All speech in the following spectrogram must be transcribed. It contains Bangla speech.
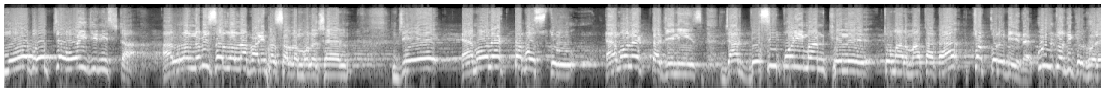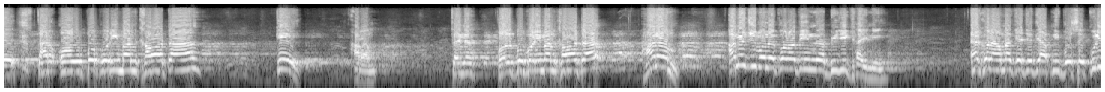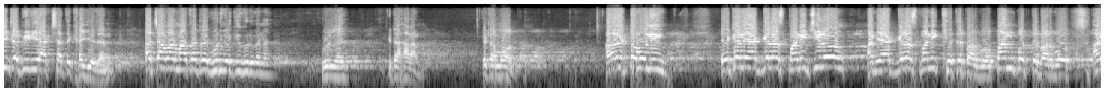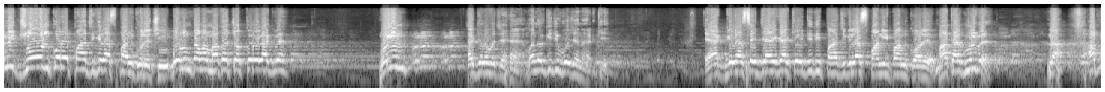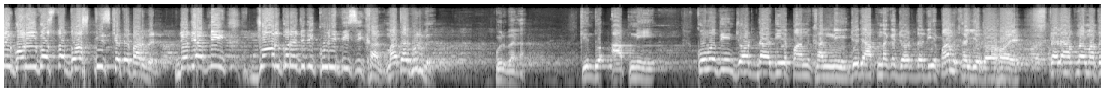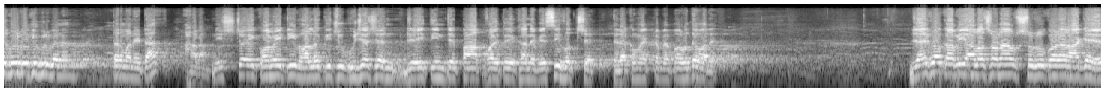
মদ হচ্ছে ওই জিনিসটা। আল্লাহ নবী সাল্লাহ বলেছেন যে, এমন একটা বস্তু, এমন একটা জিনিস যার বেশি পরিমাণ খেলে তোমার মাথাটা চক্করে দিয়ে দেয়। উল্টো দিকে ঘোরে, তার অল্প পরিমাণ খাওয়াটা কে? হারাম। তাই না? অল্প পরিমাণ খাওয়াটা হারাম। আমি জীবনে কোনোদিন বিড়ি খাইনি। এখন আমাকে যদি আপনি বসে কুড়িটা বিড়ি একসাথে খাইয়ে দেন আচ্ছা আমার মাথাটা ঘুরবে কি ঘুরবে না? ঘুরবে এটা হারাম। এটা মদ। আর একটা বলি, এখানে এক গ্লাস পানি ছিল, আমি এক গ্লাস পানি খেতে পারব, পান করতে পারব। আমি জোর করে পাঁচ গ্লাস পান করেছি। বলুন তো, আমার মাথা চক্করে লাগবে? বলুন। একজন বলছে হ্যাঁ মানে কিছু বোঝে না আর কি। এক গ্লাসের জায়গায় কেউ যদি পাঁচ গ্লাস পানি পান করে, মাথা ঘুরবে? না, আপনি গরুর গোস্ত দশ পিস খেতে পারবেন। যদি আপনি জোর করে যদি কুড়ি পিসই খান, মাথা ঘুরবে? ঘুরবে না। কিন্তু আপনি কোনোদিন জর্দা দিয়ে পান খাননি, যদি আপনাকে জর্দা দিয়ে পান খাইয়ে দেওয়া হয়, তাহলে আপনার মাথা ঘুরবে কি ঘুরবে না? তার মানে এটা হারাম। নিশ্চয়ই কমিটি ভালো কিছু বুঝেছেন যে এই তিনটে পাপ হয়তো এখানে বেশি হচ্ছে। এরকম একটা ব্যাপার হতে পারে। যাই হোক, আমি আলোচনা শুরু করার আগে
